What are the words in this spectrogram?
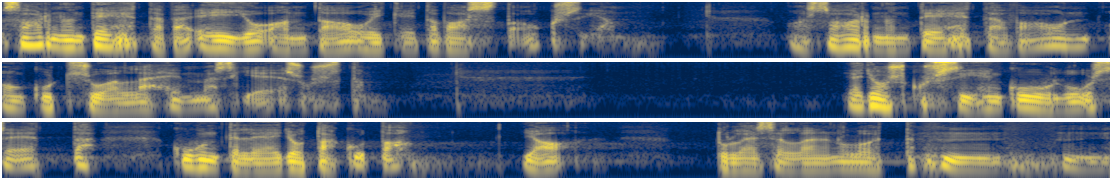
Saarnan tehtävä ei ole antaa oikeita vastauksia, vaan saarnan tehtävä on, on kutsua lähemmäs Jeesusta. Ja joskus siihen kuuluu se, että kuuntelee jotakuta ja tulee sellainen olo, että hmm, hmm,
